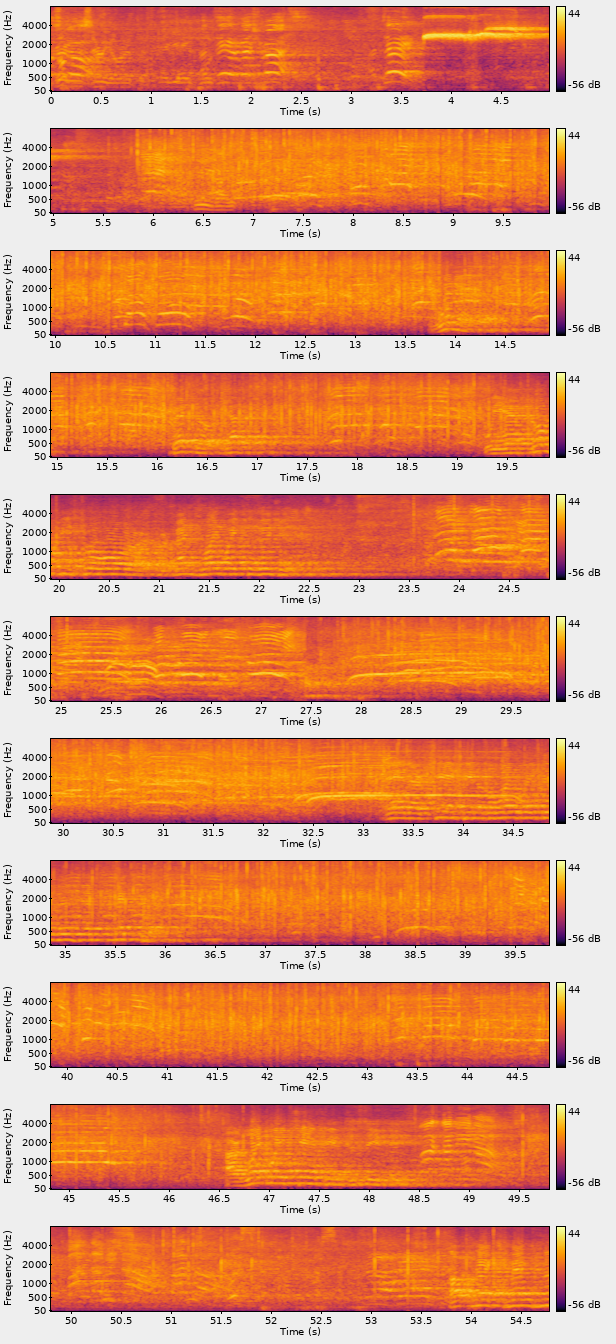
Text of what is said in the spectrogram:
Ante. Stop, goal. Winner. We have trophies to award for men's lightweight division. Our lightweight champions this evening. Up next, men's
